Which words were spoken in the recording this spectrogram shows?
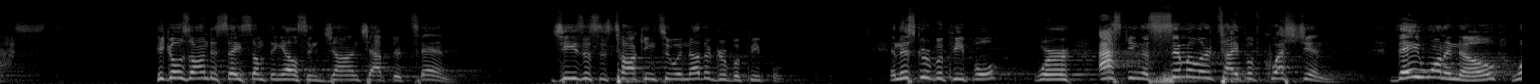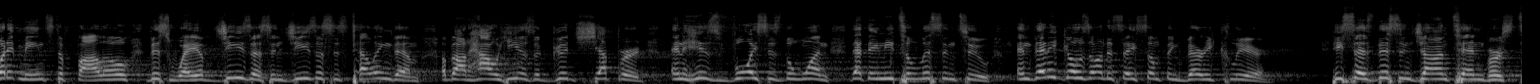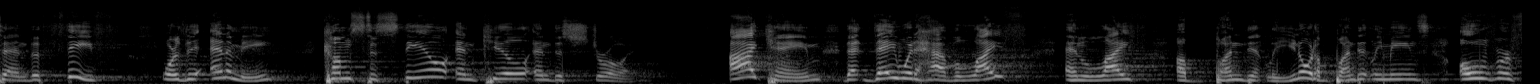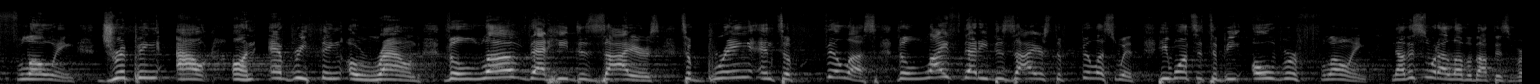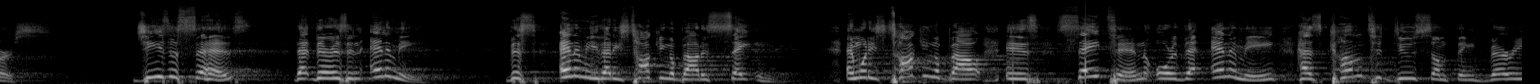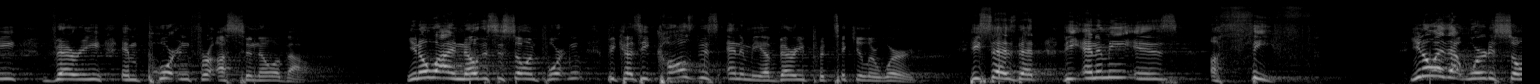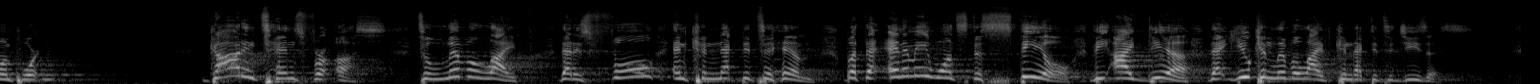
He goes on to say something else in John chapter 10. Jesus is talking to another group of people. And this group of people were asking a similar type of question. They want to know what it means to follow this way of Jesus. And Jesus is telling them about how he is a good shepherd and his voice is the one that they need to listen to. And then he goes on to say something very clear. He says this in John 10, verse 10 The thief or the enemy comes to steal and kill and destroy. I came that they would have life and life abundantly. You know what abundantly means? Overflowing, dripping out on everything around. The love that He desires to bring and to fill us, the life that He desires to fill us with. He wants it to be overflowing. Now, this is what I love about this verse Jesus says that there is an enemy. This enemy that He's talking about is Satan. And what he's talking about is Satan or the enemy has come to do something very, very important for us to know about. You know why I know this is so important? Because he calls this enemy a very particular word. He says that the enemy is a thief. You know why that word is so important? God intends for us to live a life that is full and connected to Him. But the enemy wants to steal the idea that you can live a life connected to Jesus.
